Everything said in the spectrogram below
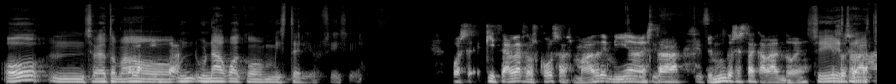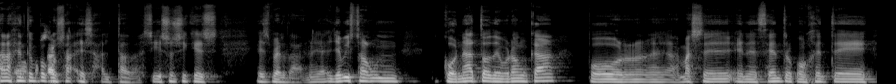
o mm, se había tomado un, agua con misterio. Sí, sí. Pues quizá las dos cosas. Madre mía, está, el mundo se está acabando. ¿eh? Sí, está, la gente un poco exaltada. Sí, eso sí que es, es verdad. Yo he visto algún conato de bronca por, eh, además eh, en el centro con gente...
